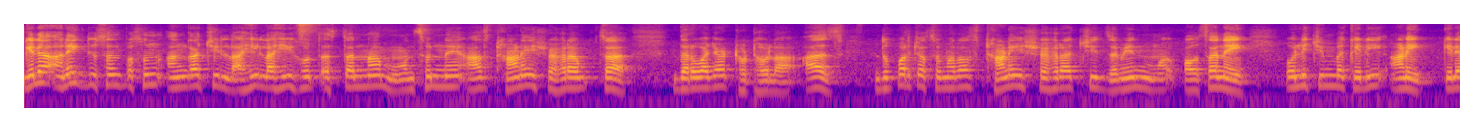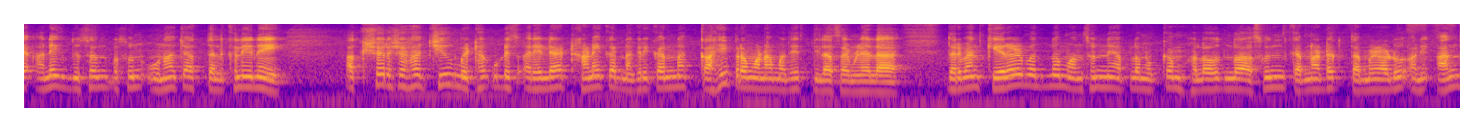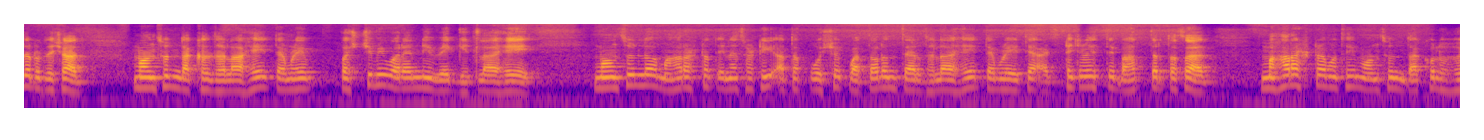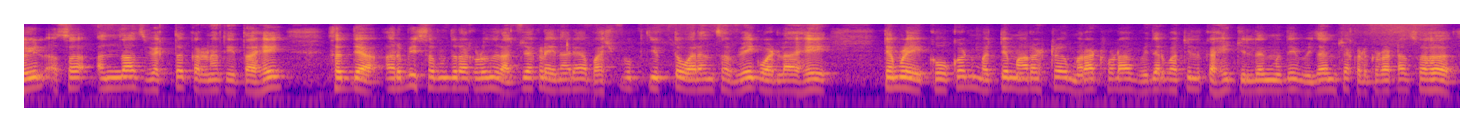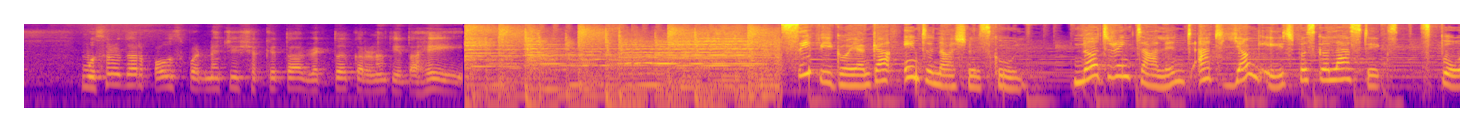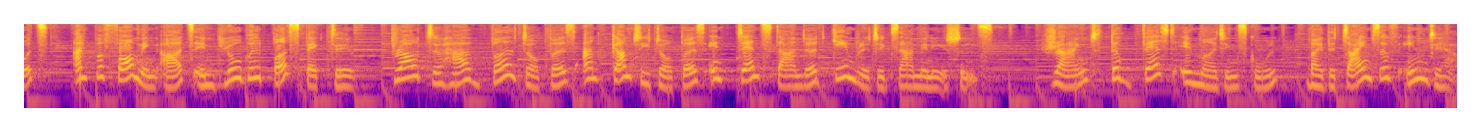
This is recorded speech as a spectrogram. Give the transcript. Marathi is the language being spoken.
गेल्या अनेक दिवसांपासून अंगाची लाही लाही होत असताना मान्सूनने आज ठाणे शहराचा दरवाजा ठोठवला. आज दुपारच्या सुमारास ठाणे शहराची जमीन म- पावसाने ओलीचिंब केली आणि गेल्या अनेक दिवसांपासून उन्हाच्या तलखलीने अक्षरशः जीव मिठाकुटीस आलेल्या ठाणेकर नागरिकांना काही प्रमाणामध्ये दिलासा मिळाला. दरम्यान केरळमधनं मान्सूनने आपला मुक्काम हलवला असून कर्नाटक तामिळनाडू आणि आंध्र प्रदेशात मान्सून दाखल झाला आहे. त्यामुळे पश्चिमी वाऱ्यांनी वेग घेतला आहे. मान्सूनला महाराष्ट्रात येण्यासाठी आता पोषक वातावरण तयार झालं आहे. त्यामुळे येत्या अठ्ठेचाळीस ते बहात्तर तासात महाराष्ट्रामध्ये मान्सून दाखल होईल असा अंदाज व्यक्त करण्यात येत आहे. सध्या अरबी समुद्राकडून राज्याकडे येणाऱ्या बाष्पयुक्त वाऱ्यांचा वेग वाढला आहे. त्यामुळे कोकण मध्य महाराष्ट्र मराठवाडा विदर्भातील काही जिल्ह्यांमध्ये विजांच्या कडकडाटासह मुसळधार पाऊस पडण्याची शक्यता व्यक्त करण्यात येत आहे CP Goyanka International School. Nurturing talent at young age for scholastics, sports, and performing arts in global perspective. Proud to have world toppers and country toppers in 10th standard Cambridge examinations. Ranked the best emerging school by the Times of India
